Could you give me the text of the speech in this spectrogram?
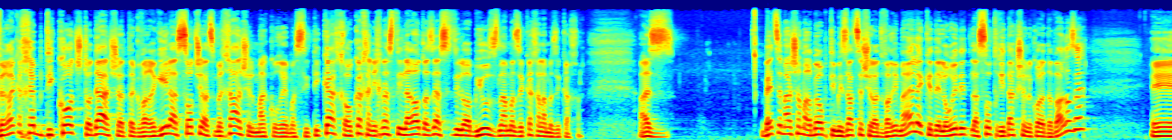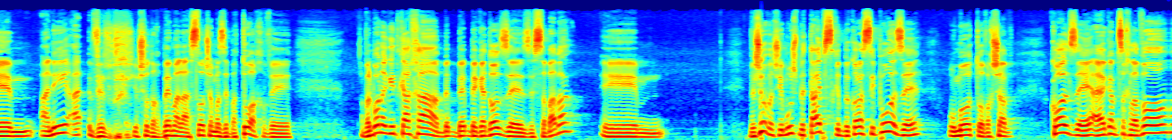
ורק אחרי בדיקות שאתה יודע, שאתה כבר רגיל לעשות של עצמך, של מה קורה אם עשיתי ככה או ככה, נכנסתי ל route הזה, עשיתי לו abuse, למה זה ככה, למה זה ככה. אז בעצם היה שם הרבה אופטימיזציה של הדברים האלה, כדי להוריד, לעשות reduction לכל הדבר הזה. אמ, אני, ויש עוד הרבה מה לעשות שם, זה בטוח, ו... אבל בוא נגיד ככה, בגדול זה, זה סבבה. אמ, ושוב, השימוש ב TypeScript בכל הסיפור הזה הוא מאוד טוב. עכשיו, כל זה היה גם צריך לבוא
